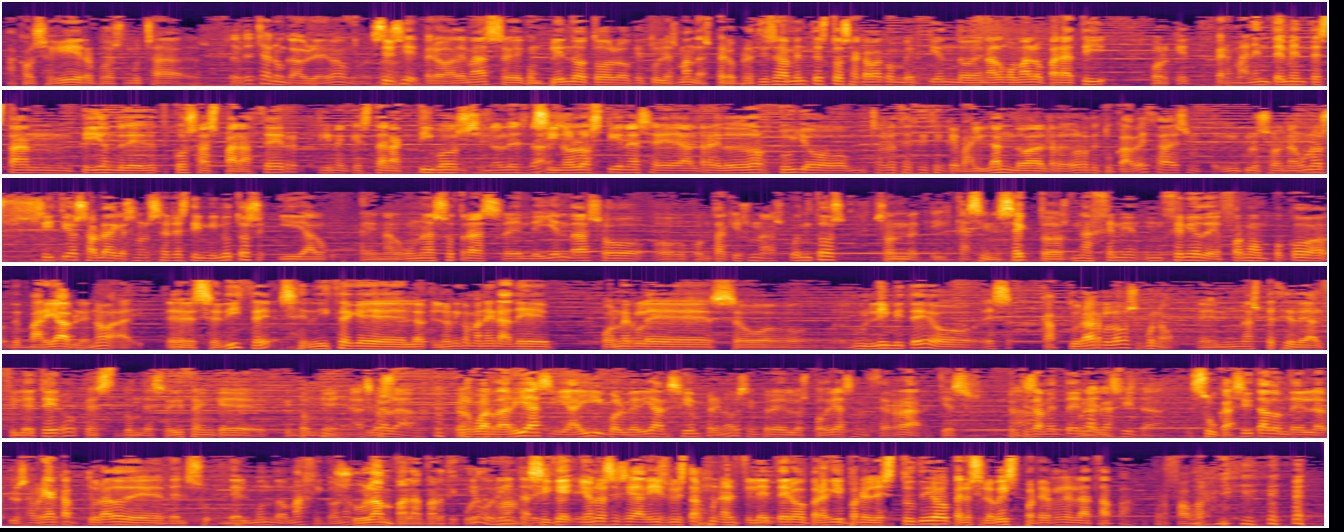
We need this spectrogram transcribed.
conseguir pues muchas... Se te echan un cable, vamos. Sí, ¿no? sí, pero además eh, cumpliendo todo lo que tú les mandas. Pero precisamente esto se acaba convirtiendo en algo malo para ti porque permanentemente están pidiendo cosas para hacer, tienen que estar activos. ¿Y si no les das? Si no los tienes eh, alrededor tuyo, muchas veces dicen que bailando alrededor de tu cabeza, es, incluso en algunos sitios habla de que son seres diminutos y al- en algunas otras eh, leyendas o, o unas cuentos son casi insectos, una genio- un genio de forma un poco variable, ¿no? Eh, se dice, se dice que la única manera de ponerles o, un límite o es capturarlos, bueno, en una especie de alfiletero, que es donde se dicen que, que donde A los, los guardarías y ahí volverían siempre, ¿no? Siempre los podrías encerrar, que es precisamente Ah, una en el- casita. su casita donde los habrían capturado de- del, su- del mundo mágico, ¿no? Su lámpara particular. ¿no? Así que yo no sé si habéis visto algún alfiletero por aquí por el estudio, pero si lo veis, ponerle la tapa, por favor.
